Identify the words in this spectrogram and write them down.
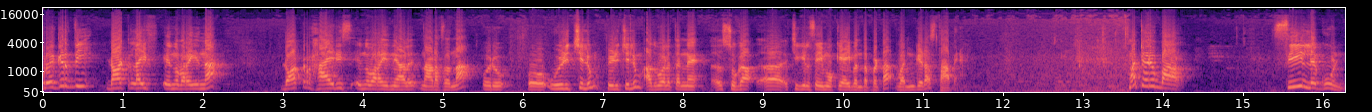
പ്രകൃതി ഡോട്ട് ലൈഫ് എന്ന് പറയുന്ന ഡോക്ടർ ഹാരിസ് എന്ന് പറയുന്നയാൾ നടത്തുന്ന ഒരു ഉഴിച്ചിലും പിഴിച്ചിലും അതുപോലെ തന്നെ സുഖ ചികിത്സയും ഒക്കെയായി ബന്ധപ്പെട്ട വൻകിട സ്ഥാപനം. മറ്റൊരു ബാർ. സീ ലഗൂൺ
